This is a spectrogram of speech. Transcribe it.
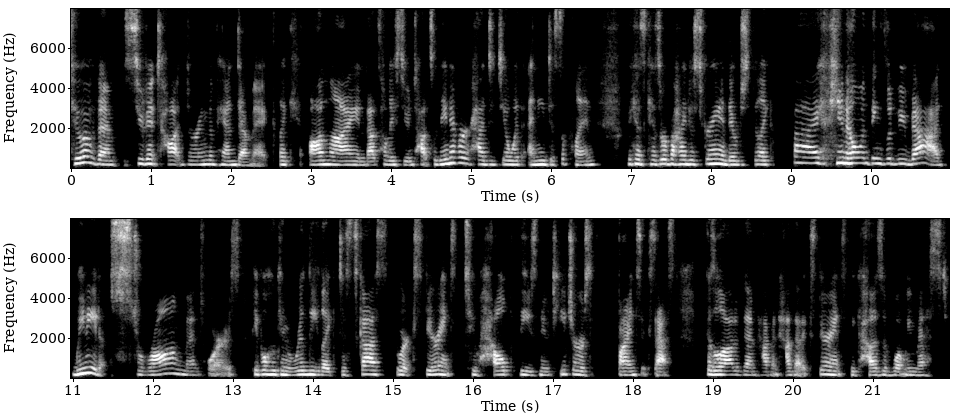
two of them student taught during the pandemic, like online. That's how they student taught. So they never had to deal with any discipline because kids were behind a screen. They would just be like, bye, you know, when things would be bad. We need strong mentors, people who can really like discuss who are experienced to help these new teachers find success because a lot of them haven't had that experience because of what we missed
